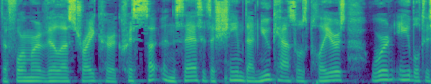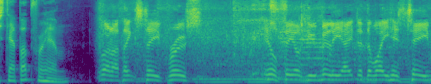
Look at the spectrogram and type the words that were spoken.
The former Villa striker Chris Sutton says it's a shame that Newcastle's players weren't able to step up for him. Well, I think Steve Bruce he'll feel humiliated the way his team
